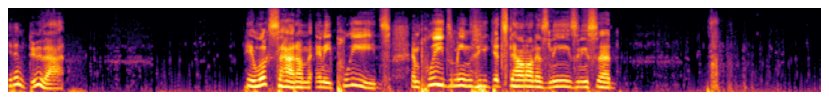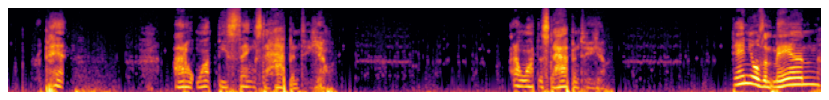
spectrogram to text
He didn't do that. He looks at him and he pleads. And pleads means he gets down on his knees and he said, Repent. I don't want these things to happen to you. I don't want this to happen to you. Daniel is a man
